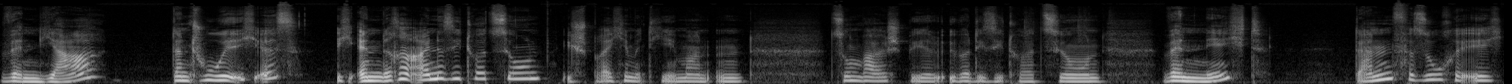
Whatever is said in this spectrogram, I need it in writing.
Wenn ja, dann tue ich es. Ich ändere eine Situation. Ich spreche mit jemandem zum Beispiel über die Situation. Wenn nicht, dann versuche ich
